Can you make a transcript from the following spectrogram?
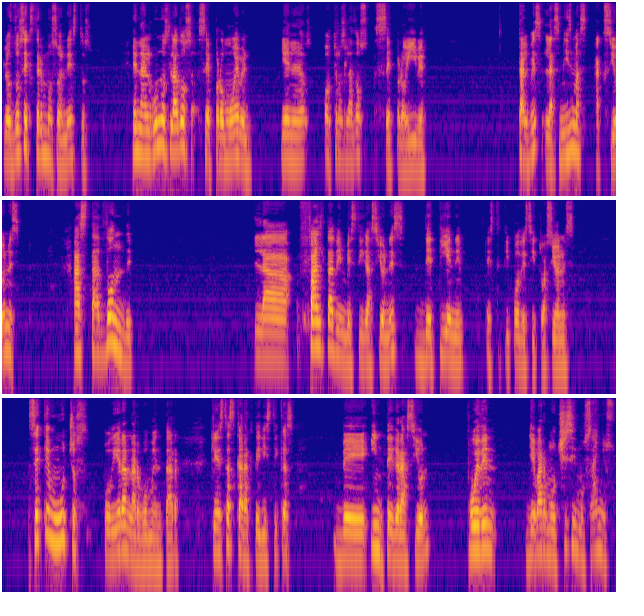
los dos extremos son estos. En algunos lados se promueven y en otros lados se prohíben. Tal vez las mismas acciones. ¿Hasta dónde la falta de investigaciones detiene este tipo de situaciones? Sé que muchos pudieran argumentar que estas características de integración pueden llevar muchísimos años.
